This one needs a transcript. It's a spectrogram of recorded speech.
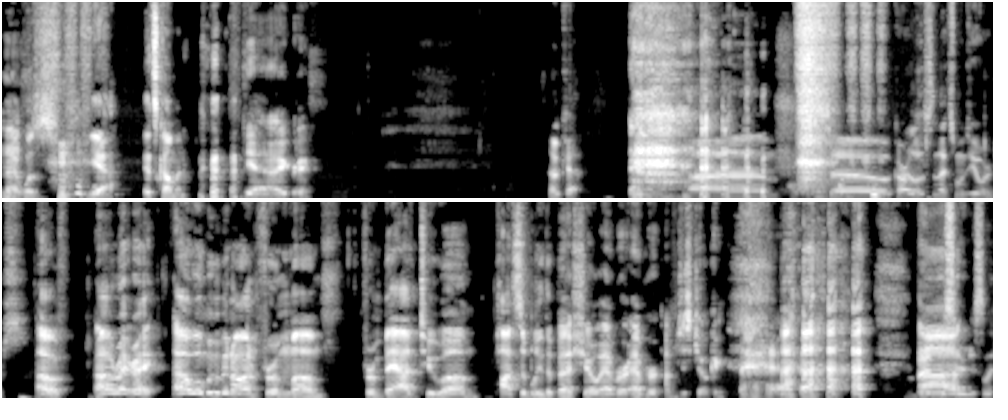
That Mm. was yeah, it's coming. yeah, I agree. Okay. Um, so, Carlos, the next one's yours. Oh, oh, right, right. Oh, well, moving on from um, from bad to um, possibly the best show ever, ever. I'm just joking. but Uh, seriously.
